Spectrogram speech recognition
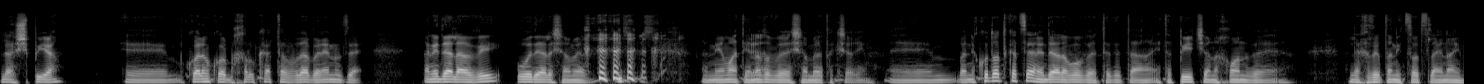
להשפיע. אמ, קודם כל, בחלוקת העבודה בינינו זה, אני יודע להביא, הוא יודע לשמר. אני אמרתי, אני לא טוב בלשמר את הקשרים. אמ, בנקודות קצה אני יודע לבוא ולתת את הפיץ' הנכון ולהחזיר את הניצוץ לעיניים.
